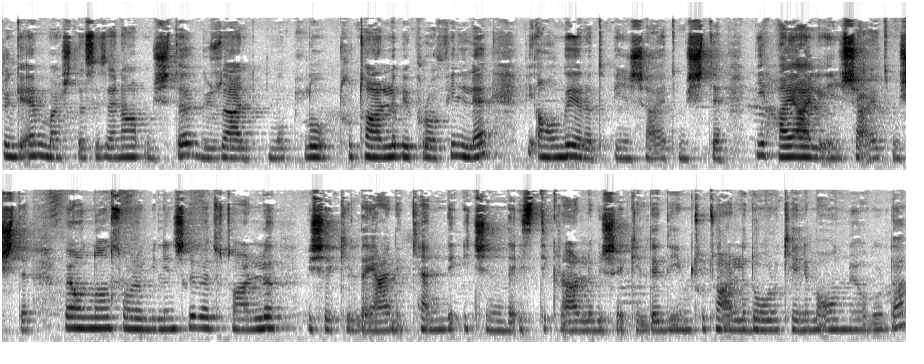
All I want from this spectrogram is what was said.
Çünkü en başta size ne yapmıştı? Güzel, mutlu, tutarlı bir profille bir algı yaratıp inşa etmişti. Bir hayal inşa etmişti. Ve ondan sonra bilinçli ve tutarlı bir şekilde yani kendi içinde istikrarlı bir şekilde diyeyim tutarlı doğru kelime olmuyor burada.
